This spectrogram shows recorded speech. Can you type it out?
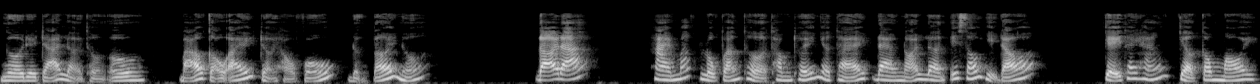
"Người để trả lời Thường Ương, bảo cậu ấy trời hậu phố đừng tới nữa." "Đợi đã." Hai mắt Lục Vãn Thừa thâm thúy như thể đang nổi lên ý xấu gì đó. Chị thấy hắn chợt cong môi,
